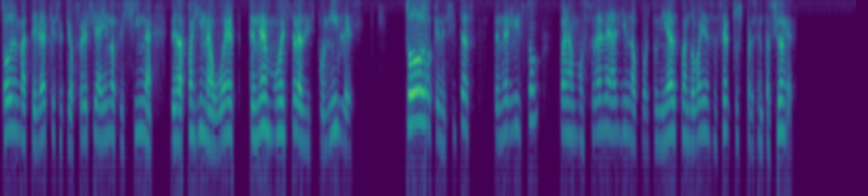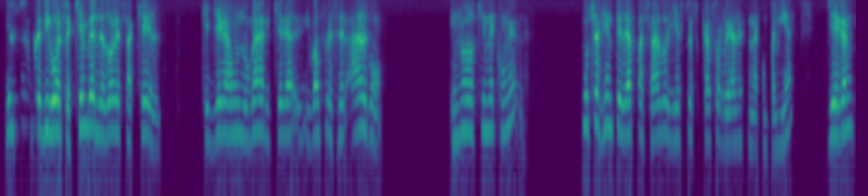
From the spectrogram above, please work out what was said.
todo el material que se te ofrece ahí en la oficina, de la página web, tener muestras disponibles, todo lo que necesitas tener listo para mostrarle a alguien la oportunidad cuando vayas a hacer tus presentaciones. Yo siempre digo ese, ¿quién vendedor es aquel que llega a un lugar y quiere y va a ofrecer algo y no lo tiene con él? Mucha gente le ha pasado, y esto es casos reales en la compañía, llegan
